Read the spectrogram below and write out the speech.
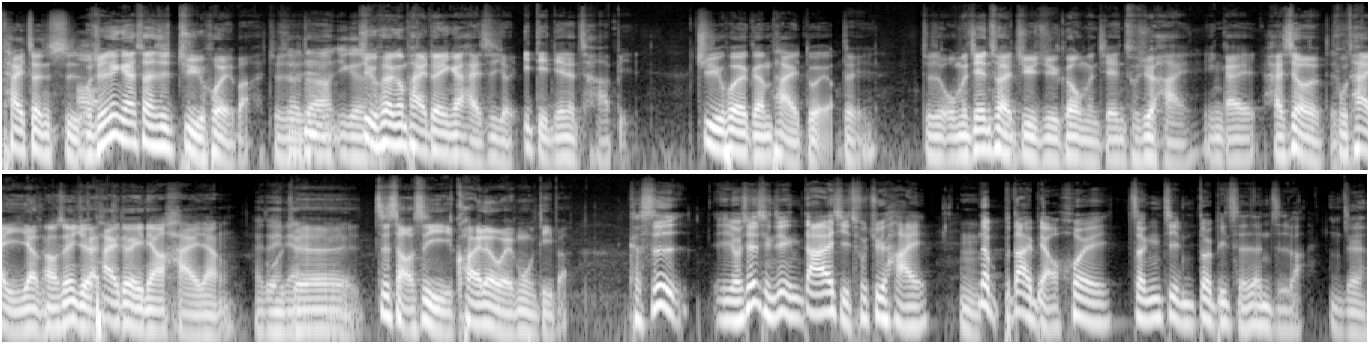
太正式。我觉得应该算是聚会吧，就是对啊一个聚会跟派对应该还是有一点点的差别。聚会跟派对哦，对，就是我们今天出来聚一聚，跟我们今天出去嗨，应该还是有不太一样的。哦，所以觉得派对一定要嗨这样。我觉得至少是以快乐为目的吧。可是有些情境，大家一起出去嗨，嗯那不代表会增进对彼此的认知吧？嗯对啊，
